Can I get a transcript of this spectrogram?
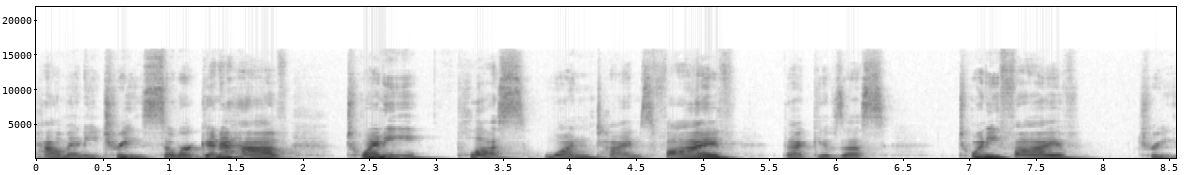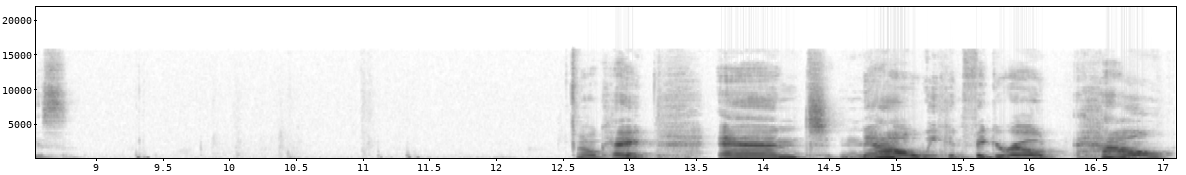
how many trees? So we're going to have 20 plus 1 times 5. That gives us 25 trees. Okay, and now we can figure out how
